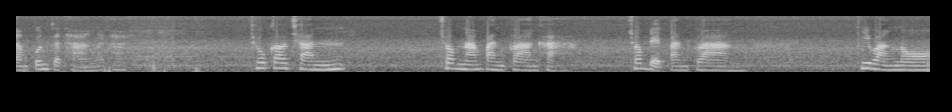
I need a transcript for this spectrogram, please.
ตามก้นกระถางนะคะ โชคเก้าชั้น ชอบน้ำปานกลางค่ะ ชอบแดดปานกลาง ที่วางน้อง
